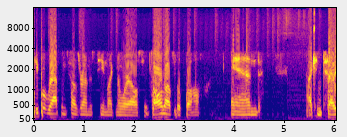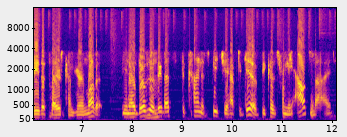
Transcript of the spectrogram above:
People wrap themselves around this team like nowhere else. It's all about football, and I can tell you that players come here and love it. You know, those are the, mm-hmm. that's the kind of speech you have to give because from the outside,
